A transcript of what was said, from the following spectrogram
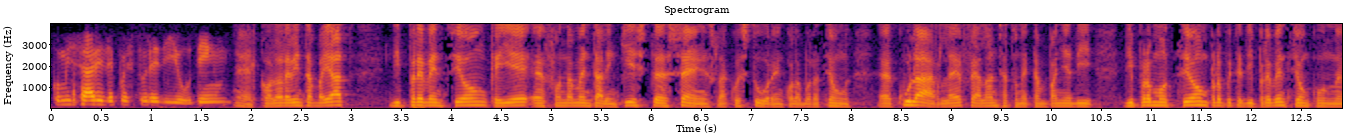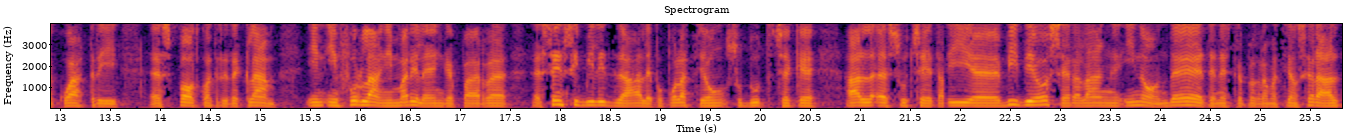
commissario di Questure di Udin. Ecco, allora Vinta Bayat di prevenzione che è eh, fondamentale. In questo senso la Questura, in collaborazione eh, con l'Arlef, ha lanciato una campagna di, di promozione proprio di prevenzione con quattro eh, spot, quattro reclami in, in Furlan, in Marileng, per eh, sensibilizzare le popolazioni su tutto ciò che al eh, succede. I eh, video saranno in onde, tenestre programmazione serale,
